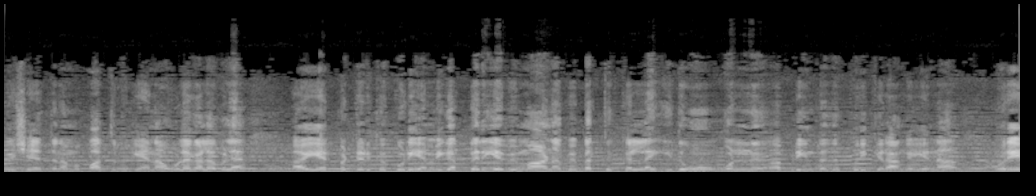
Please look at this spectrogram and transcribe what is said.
விஷயத்தை நம்ம பார்த்துருக்கோம். ஏன்னா உலகளவில் ஏற்பட்டு இருக்கக்கூடிய மிகப்பெரிய விமான விபத்துக்களில் இதுவும் ஒன்று அப்படின்றது குறிக்கிறாங்க. ஏன்னா ஒரே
